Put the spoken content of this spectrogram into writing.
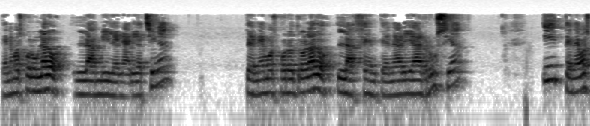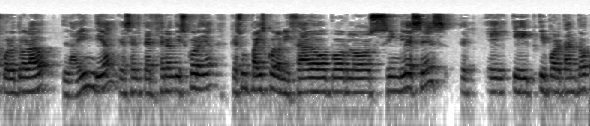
Tenemos por un lado la milenaria China, tenemos por otro lado la centenaria Rusia, y tenemos por otro lado la India, que es el tercero en discordia, que es un país colonizado por los ingleses eh, y, por tanto,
